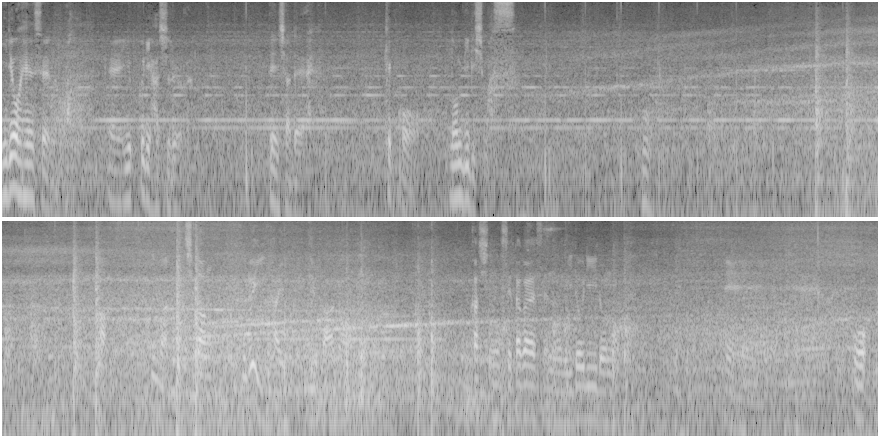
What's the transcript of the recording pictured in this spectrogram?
2両編成の、えーゆっくり走る電車で結構のんびりします、うん。あ今一番古いタイプっていうかあの昔の世田谷線の緑色の、えーを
